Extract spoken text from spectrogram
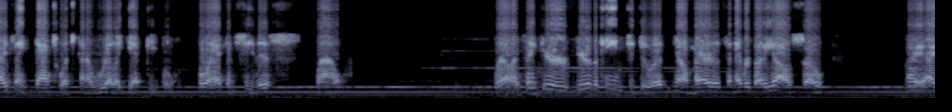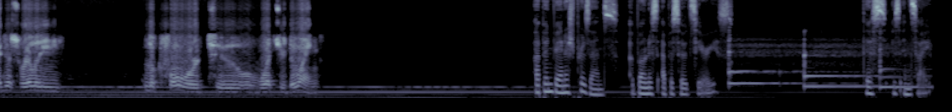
I think that's what's going to really get people boy, I can see this. Wow. Well, I think you're you're the team to do it. You know, Meredith and everybody else. So I, I just really look forward to what you're doing. Up and Vanished presents a bonus episode series. This is Insight.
